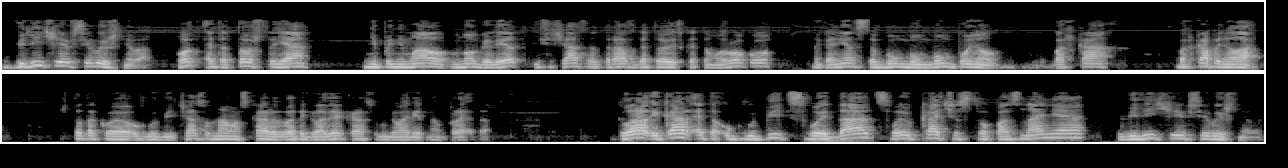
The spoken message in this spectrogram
величие Всевышнего. Вот это то, что я не понимал много лет, и сейчас этот раз, готовясь к этому уроку, наконец-то бум-бум-бум понял. Башка, башка поняла, что такое углубить. Сейчас он нам скажет, в этой главе как раз он говорит нам про это. Глав, икар – это углубить свой дат, свое качество познания величия Всевышнего.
